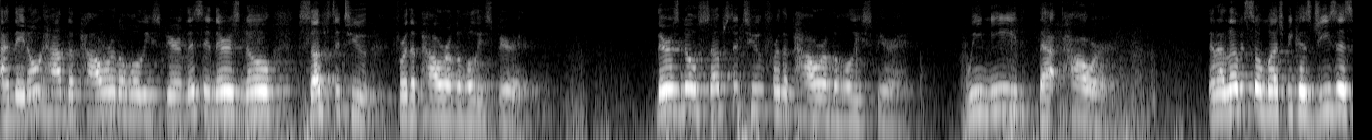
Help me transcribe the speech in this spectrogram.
and they don't have the power of the Holy Spirit. Listen, there is no substitute for the power of the Holy Spirit. There is no substitute for the power of the Holy Spirit. We need that power. And I love it so much because Jesus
